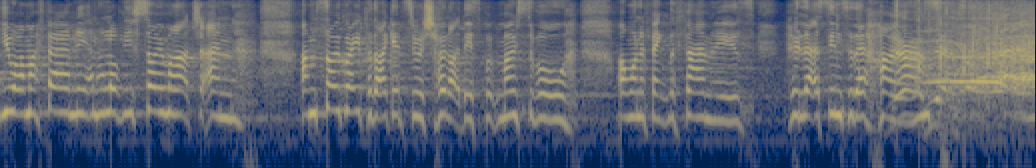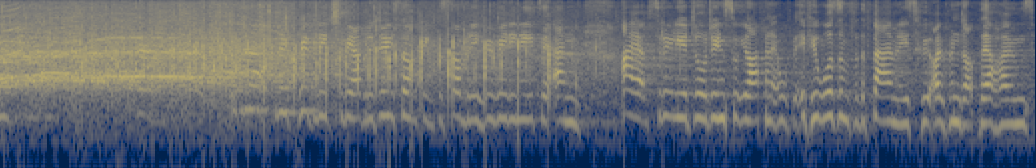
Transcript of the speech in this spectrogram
you are my family and I love you so much. And I'm so grateful that I get to do a show like this, but most of all, I want to thank the families who let us into their homes. Um, it's an to be able to do something for somebody who really needs it. And I absolutely adore doing Sort Your Life. And it, if it wasn't for the families who opened up their homes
